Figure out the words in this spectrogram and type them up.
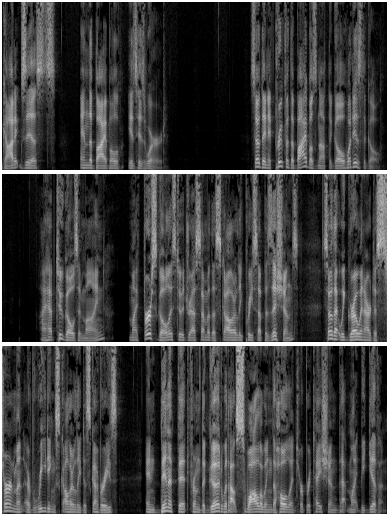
God exists, and the Bible is His Word. So then, if proof of the Bible is not the goal, what is the goal? I have two goals in mind. My first goal is to address some of the scholarly presuppositions so that we grow in our discernment of reading scholarly discoveries and benefit from the good without swallowing the whole interpretation that might be given.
